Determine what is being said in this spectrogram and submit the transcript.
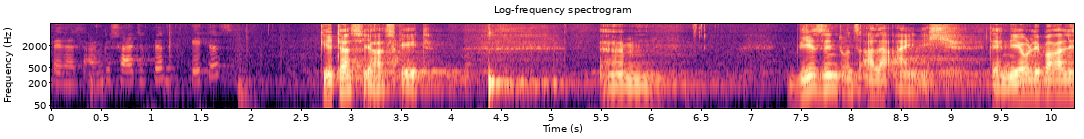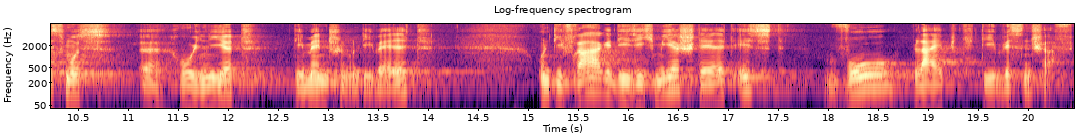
Wenn es angeschaltet wird, geht es? Geht das? Ja, es geht. Ähm wir sind uns alle einig, der Neoliberalismus äh, ruiniert die Menschen und die Welt. Und die Frage, die sich mir stellt, ist, wo bleibt die Wissenschaft?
